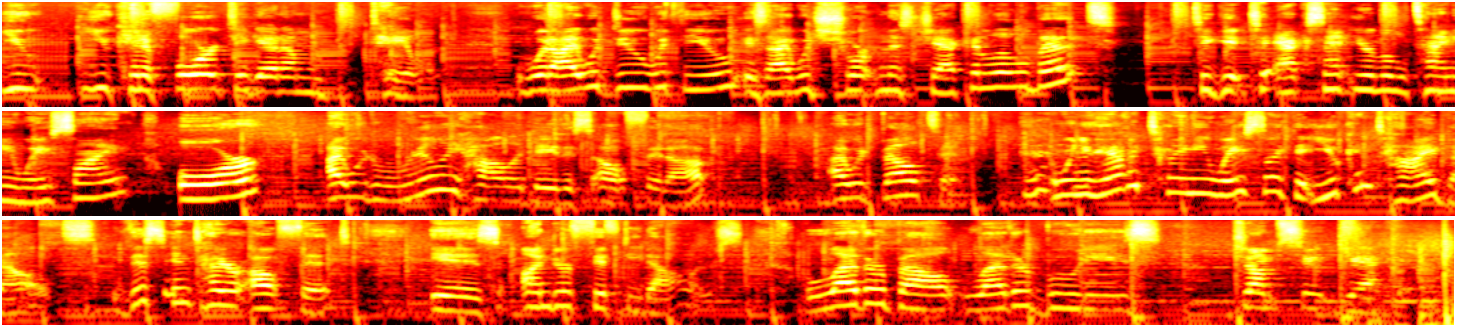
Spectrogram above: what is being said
you you can afford to get them tailored. What I would do with you is I would shorten this jacket a little bit to get to accent your little tiny waistline, or I would really holiday this outfit up. I would belt it. And when you have a tiny waist like that, you can tie belts. This entire outfit is under $50. Leather belt, leather booties, jumpsuit jacket.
